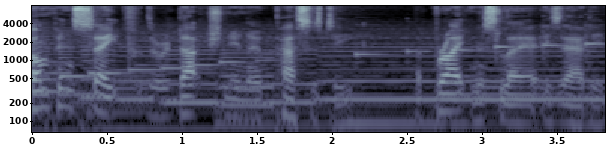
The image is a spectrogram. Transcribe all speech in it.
Compensate for the reduction in opacity, a brightness layer is added.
